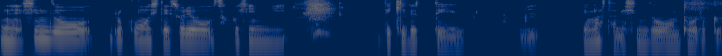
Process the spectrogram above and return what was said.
ね、心臓を録音して、それを作品にできるっていううん。出ましたね、心臓音登録。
